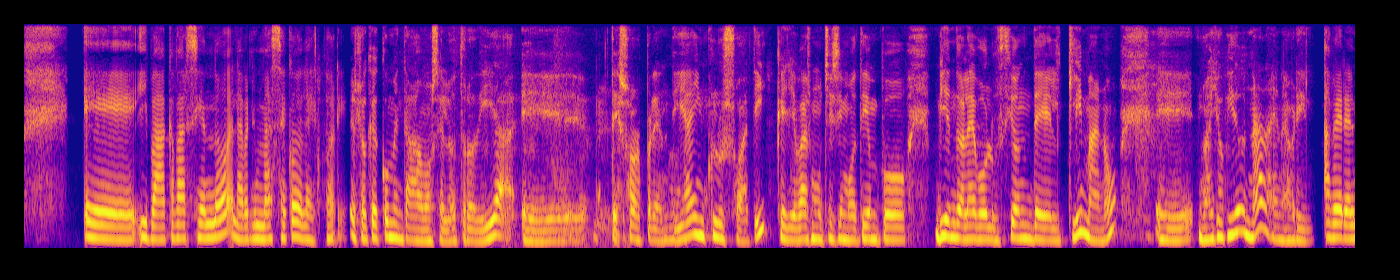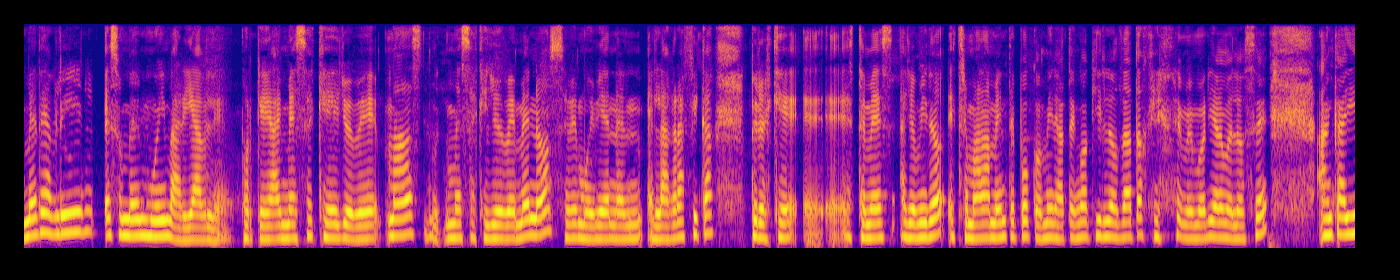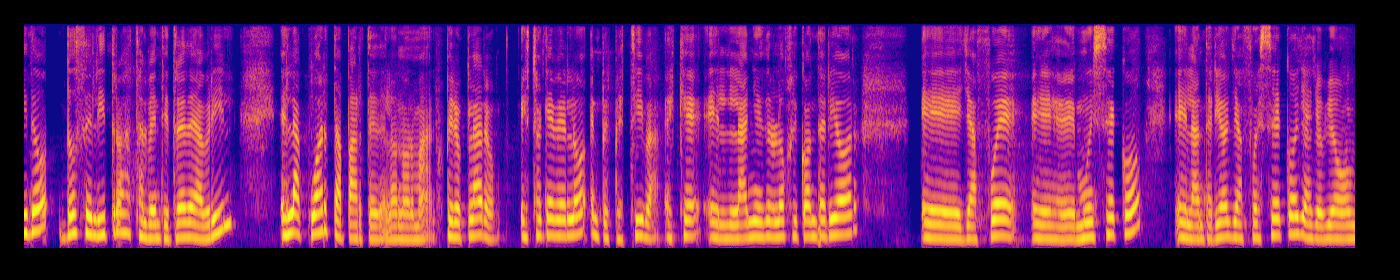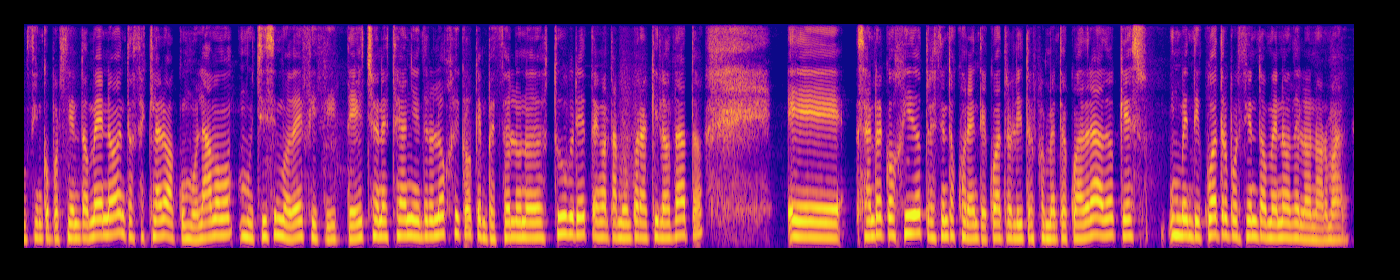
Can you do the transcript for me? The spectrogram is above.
eh, y va a acabar siendo el abril más seco de la historia. Es lo que comentábamos el otro día. Eh, ¿Te sorprendía incluso a ti, que llevas muchísimo tiempo viendo la evolución del clima, ¿no? Eh, no ha llovido nada en abril. A ver, el mes de abril es un mes muy variable, porque hay meses que llueve más, meses que llueve menos, se ve muy bien en, en la gráfica, pero es que este mes ha llovido extremadamente poco. Mira, tengo aquí los datos que de memoria no me lo sé. Han caído 12 litros hasta el 23 de abril. Es la cuarta parte de lo normal pero claro, esto hay que verlo en perspectiva. Es que el año hidrológico anterior eh, ya fue eh, muy seco, el anterior ya fue seco, ya llovió un 5% menos, entonces claro, acumulamos muchísimo déficit. De hecho, en este año hidrológico, que empezó el 1 de octubre, tengo también por aquí los datos, eh, se han recogido 344 litros por metro cuadrado, que es un 24% menos de lo normal.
